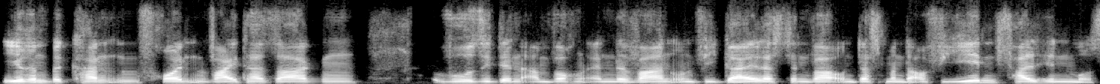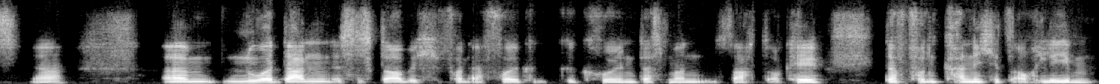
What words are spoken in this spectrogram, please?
ihren bekannten Freunden weiter sagen, wo sie denn am Wochenende waren und wie geil das denn war und dass man da auf jeden Fall hin muss. Ja, ähm, nur dann ist es, glaube ich, von Erfolg gekrönt, dass man sagt, okay, davon kann ich jetzt auch leben.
